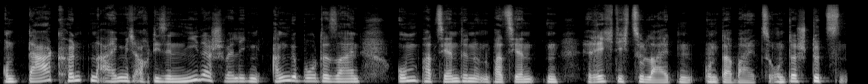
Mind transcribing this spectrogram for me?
und da könnten eigentlich auch diese niederschwelligen Angebote sein, um Patientinnen und Patienten richtig zu leiten und dabei zu unterstützen.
